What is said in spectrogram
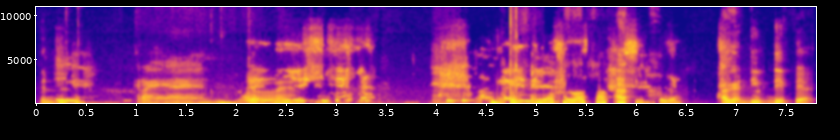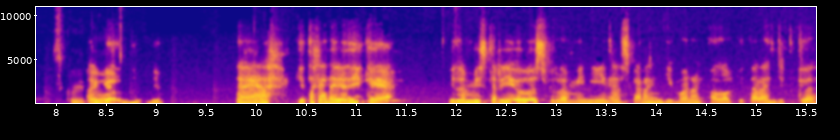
Bener. iya Keren. Keren. Agak ini ya filosofis gitu ya. agak deep deep ya Squidward. Agak deep deep. Nah, kita kan dari tadi kayak film misterius, film ini. Nah, sekarang gimana kalau kita lanjut ke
